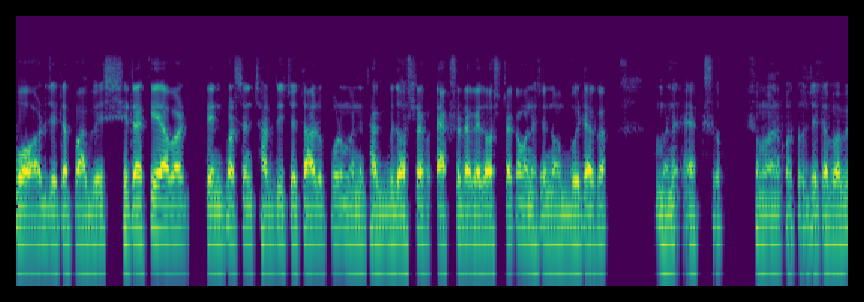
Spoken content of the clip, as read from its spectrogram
পর যেটা পাবে, সেটাকে আবার টেন পার্সেন্ট ছাড় দিচ্ছে তার উপর মানে থাকবে দশ টাকা, একশো টাকায় দশ টাকা মানে হচ্ছে নব্বই টাকা মানে একশো সমান কত যেটা পাবে,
